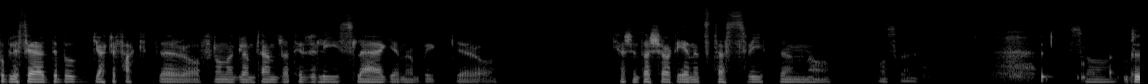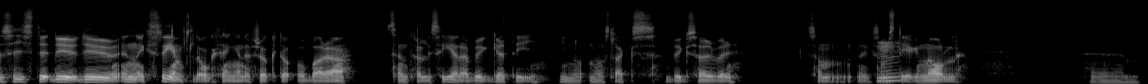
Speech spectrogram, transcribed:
publicerar debugg-artefakter och för någon har glömt ändra till releaseläge när de bygger och kanske inte har kört enhetstestsviten och, och sådär. Så, Precis, det, det, det är ju en extremt lågt hängande frukt att bara centralisera bygget i, i nå- någon slags byggserver som liksom Mm. steg noll. Ehm,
